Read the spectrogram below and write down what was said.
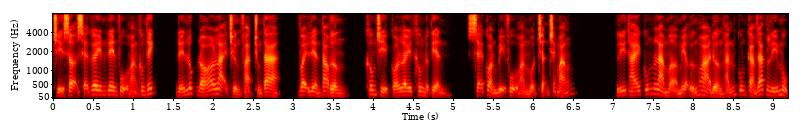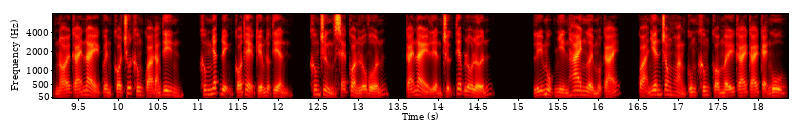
chỉ sợ sẽ gây nên phụ hoàng không thích, đến lúc đó lại trừng phạt chúng ta, vậy liền tao tường không chỉ có lây không được tiền sẽ còn bị phụ hoàng một trận trách mắng. Lý thái cũng làm mở miệng ứng hòa đường, hắn cũng cảm giác lý mục nói cái này quên có chút không quá đáng tin, không nhất định có thể kiếm được tiền, không chừng sẽ còn lô vốn, cái này liền trực tiếp lô lớn. Lý mục nhìn hai người một cái, quả nhiên trong hoàng cung không có mấy cái cái kẻ ngu,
